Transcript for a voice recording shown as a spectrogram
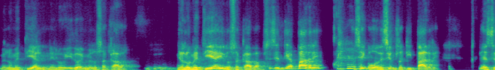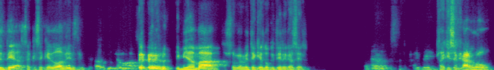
Me lo metía en el oído y me lo sacaba. Me lo metía y lo sacaba. Se sentía padre, así como decimos aquí, padre. Me senté hasta que se quedó adentro. Y mi mamá, pues, obviamente, ¿qué es lo que tiene que hacer? Pues, hay que sacarlo.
